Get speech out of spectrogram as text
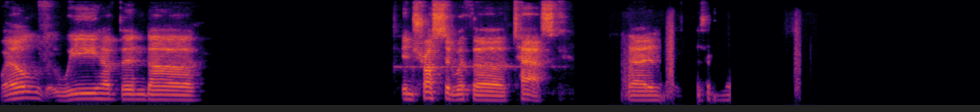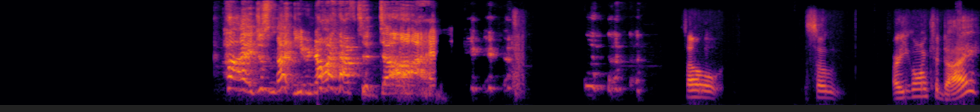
Well, we have been uh, entrusted with a task that is Hi, I just met you. Now I have to die. So, so, are you going to die?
